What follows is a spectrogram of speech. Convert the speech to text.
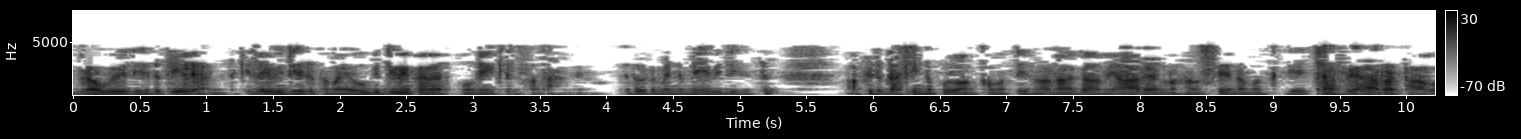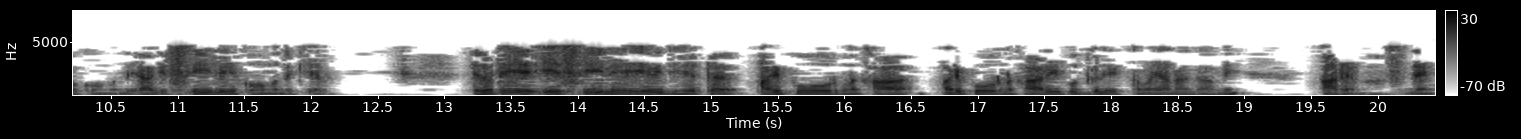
ද්‍රව්‍ය විදිහට තියලා යන්න කියලා. ඒ විදිහට තමයි ඔහුගේ දිවි පැවැත්ම උනේ කියලා සඳහන් වෙනවා. එතකොට මෙන්න මේ විදිහට අපිට දකින්න පුළුවන්කම තියෙන අනාගාමී ආර්යයන් වහන්සේ නමකගේ චර්යා රටාව කොහොමද? එයාගේ සීලය කොහොමද කියලා. එතකොට මේ මේ සීලය ඒ විදිහට පරිපූර්ණ පරිපූර්ණකාරී පුද්ගලයෙක් තමයි අනාගාමී ආර්යයන් වහන්සේ. දැන්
